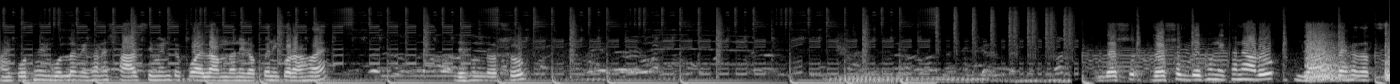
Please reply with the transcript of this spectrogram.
আমি প্রথমেই বললাম, এখানে সার, সিমেন্ট কয়লা আমদানি, রপ্তানি করা হয়। দেখুন দর্শক। দর্শক দেখুন, এখানে আরও জাহাজ দেখা যাচ্ছে।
